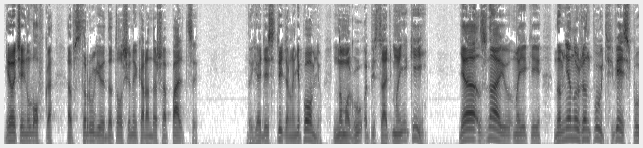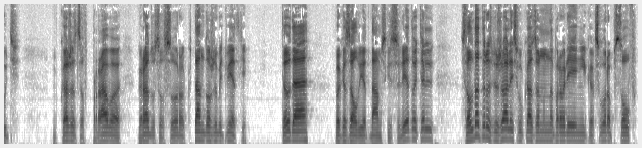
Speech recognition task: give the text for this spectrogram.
и очень ловко обстругивает до толщины карандаша пальцы. Да я действительно не помню, но могу описать маяки. Я знаю маяки, но мне нужен путь, весь путь. Кажется, вправо градусов сорок, там должны быть метки. Туда, — показал вьетнамский следователь, солдаты разбежались в указанном направлении, как свора псов,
